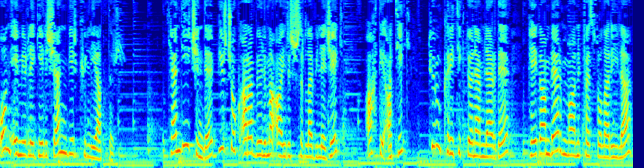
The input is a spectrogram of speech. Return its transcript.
on emirle gelişen bir külliyattır. Kendi içinde birçok ara bölüme ayrıştırılabilecek Ahdi Atik, tüm kritik dönemlerde peygamber manifestolarıyla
